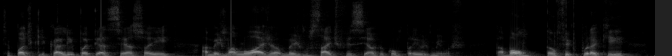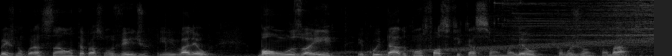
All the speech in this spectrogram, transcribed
Você pode clicar ali, pode ter acesso aí à mesma loja, ao mesmo site oficial que eu comprei os meus. Tá bom? Então fique por aqui, beijo no coração, até o próximo vídeo e valeu! Bom uso aí e cuidado com falsificação, valeu? Tamo junto, um abraço!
